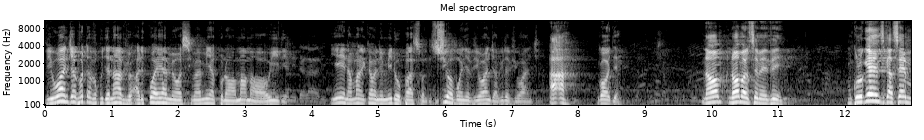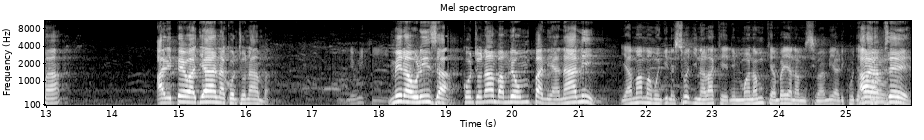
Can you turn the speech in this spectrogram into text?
viwanja vyote alivyokuja navyo alikuwa yeye amewasimamia. Kuna wamama wawili, yeye na maana kama ni middle person, sio mwenye viwanja vile viwanja. Ah, ah, ngoja naomba tuseme hivi, mkurugenzi kasema alipewa jana konto namba. Ni wiki Mi nauliza konto namba mliompa ni ya nani? ya mama mwingine, sio jina lake, ni mwanamke ambaye anamsimamia. Alikuja Haya mzee,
